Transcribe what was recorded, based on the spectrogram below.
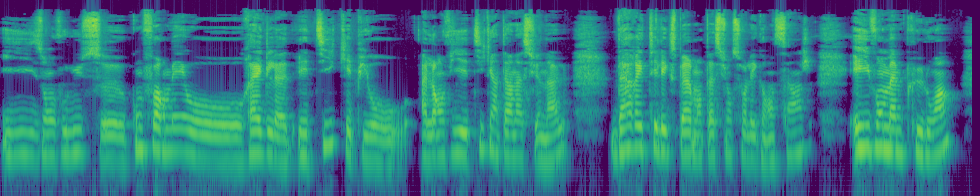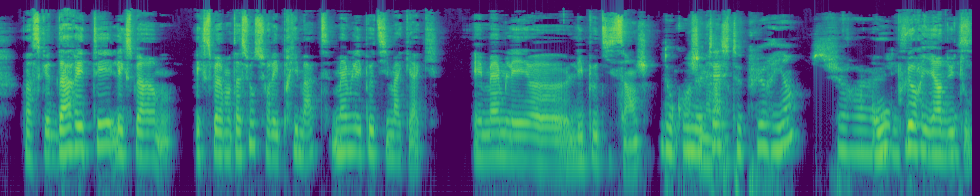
ils ont voulu se conformer aux règles éthiques et puis à l'envie éthique internationale d'arrêter l'expérimentation sur les grands singes. Et ils vont même plus loin, parce que d'arrêter l'expérimentation sur les primates, même les petits macaques et même les, euh, les petits singes. Donc on ne teste plus rien sur euh, Ou plus rien du tout.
